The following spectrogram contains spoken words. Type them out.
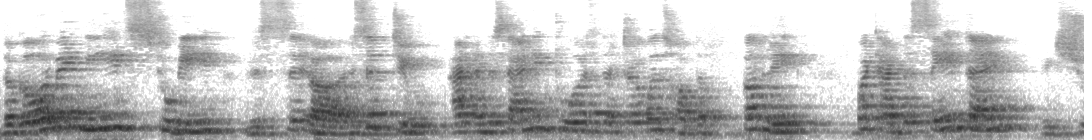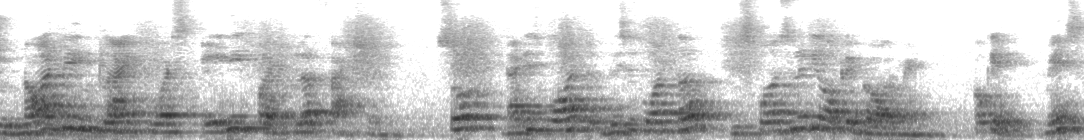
the government needs to be uh, receptive and understanding towards the troubles of the public, but at the same time, it should not be inclined towards any particular faction. So that is what, this is what the responsibility of a government. Okay, means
